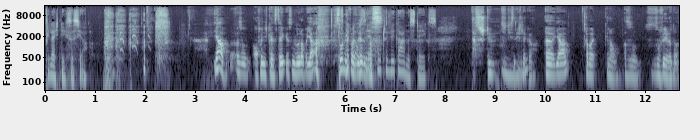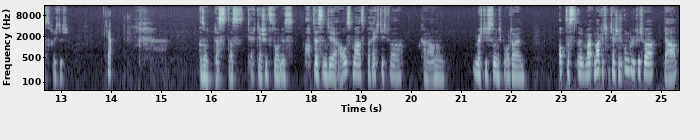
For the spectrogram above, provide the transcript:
Vielleicht nächstes Jahr. ja, also auch wenn ich kein Steak essen würde, aber ja, so es gibt auch sehr das. gute vegane Steaks. Das stimmt, die sind echt mhm. lecker. Äh, ja, aber genau, also so wäre das, richtig. Ja. Also, dass das, der, der Shitstorm ist, ob das in der Ausmaß berechtigt war, keine Ahnung. Möchte ich so nicht beurteilen. Ob das äh, marketingtechnisch unglücklich war, ja,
